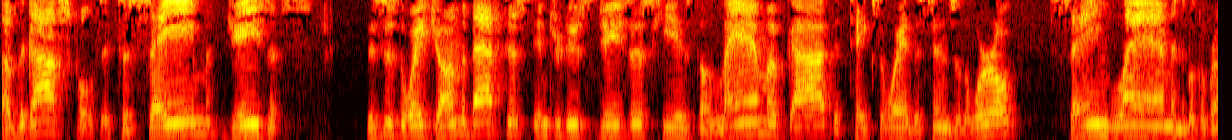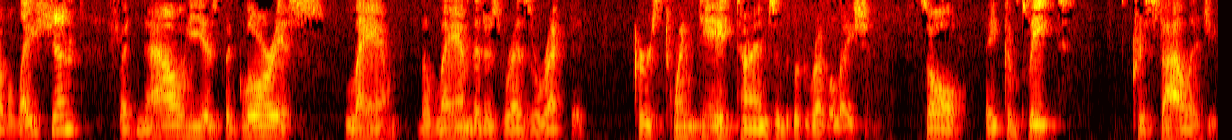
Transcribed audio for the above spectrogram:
of the Gospels. It's the same Jesus. This is the way John the Baptist introduced Jesus. He is the Lamb of God that takes away the sins of the world. Same Lamb in the book of Revelation, but now he is the glorious Lamb, the Lamb that is resurrected. Occurs 28 times in the book of Revelation. So a complete Christology.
